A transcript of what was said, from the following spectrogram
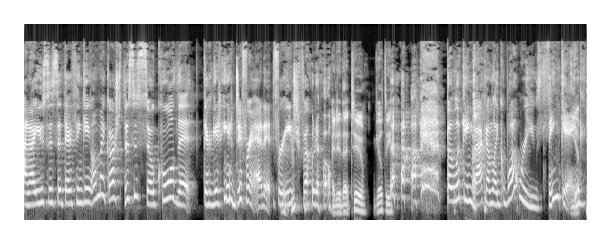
And I used to sit there thinking, "Oh my gosh, this is so cool that they're getting a different edit for mm-hmm. each photo." I did that too. Guilty. but looking back, I'm like, what were you thinking? Yep.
